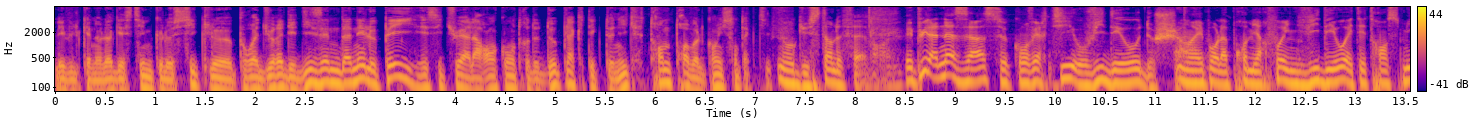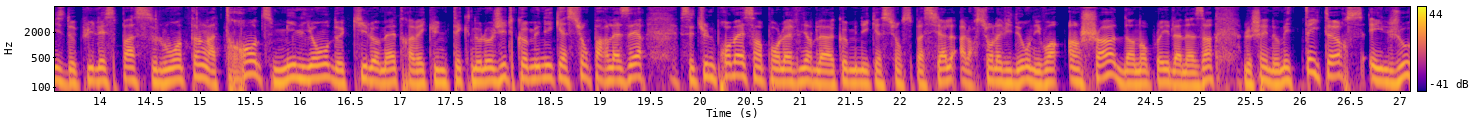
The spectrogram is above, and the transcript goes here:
Les vulcanologues estiment que le cycle pourrait durer des dizaines d'années. Le pays est situé à la rencontre de deux plaques tectoniques. 33 volcans y sont actifs. Augustin Lefebvre. Et puis la NASA se convertit aux vidéos de chats. Et pour la première fois, une vidéo a été transmise depuis l'espace lointain à 30 millions de kilomètres avec une technologie de communication par laser. C'est une promesse hein, pour l'avenir de la communication spatiale. Alors sur la vidéo, on y voit un chat d'un employé de la NASA. Le chat est nommé Taters et il joue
